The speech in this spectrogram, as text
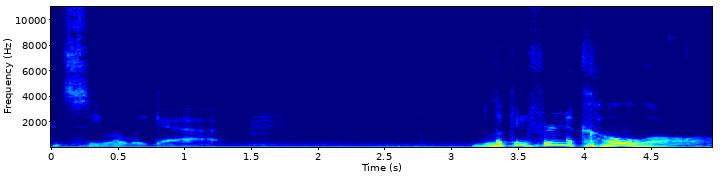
Let's see what we got. Looking for Nicole.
